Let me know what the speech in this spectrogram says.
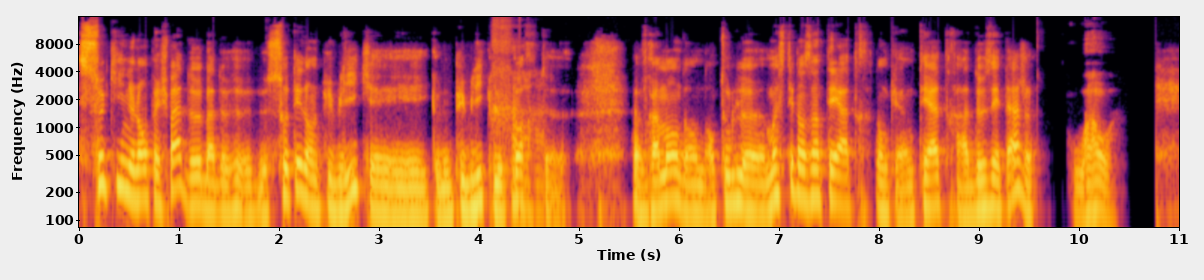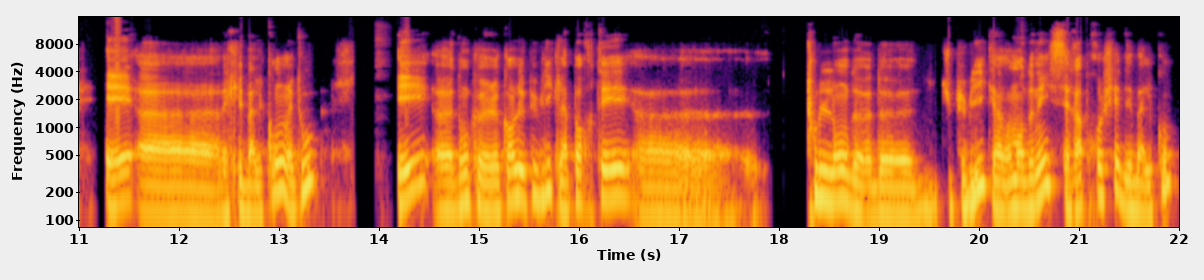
Ce qui ne l'empêche pas de, bah, de, de sauter dans le public et que le public le porte vraiment dans, dans tout le. Moi, c'était dans un théâtre, donc un théâtre à deux étages Waouh. et euh, avec les balcons et tout. Et euh, donc euh, quand le public l'a porté euh, tout le long de, de- du public, à un moment donné, il s'est rapproché des balcons.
